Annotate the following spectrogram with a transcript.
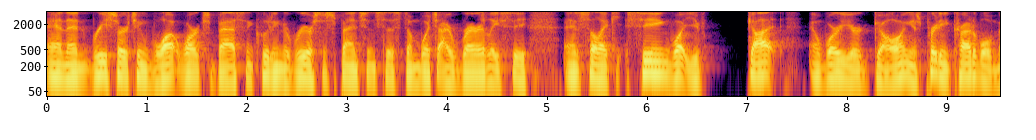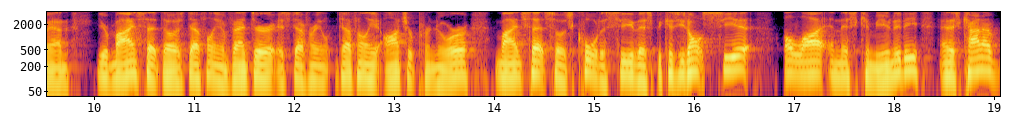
and then researching what works best, including the rear suspension system, which I rarely see. And so like seeing what you've got and where you're going is pretty incredible, man. Your mindset though is definitely inventor. It's definitely, definitely entrepreneur mindset. So it's cool to see this because you don't see it a lot in this community and it's kind of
